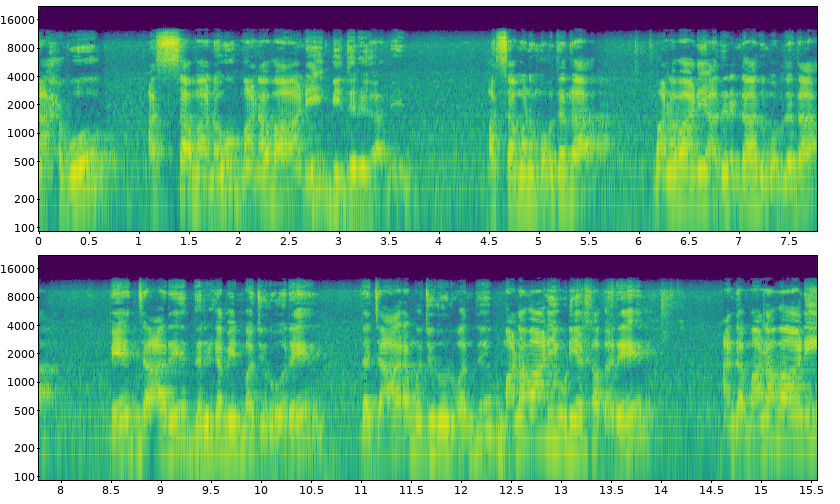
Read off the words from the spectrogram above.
நஹ்வு அஸ்ஸமனு மணவாணி பிதிருகமின் அஸ்ஸமனு முபததா மணவாணி அது ரெண்டாவது முபததா பே ஜாரு திருகமின் மஜுரூரு. இந்த ஜார மஜுரூர் வந்து மணவாணியுடைய கபரு. அந்த மணவாணி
